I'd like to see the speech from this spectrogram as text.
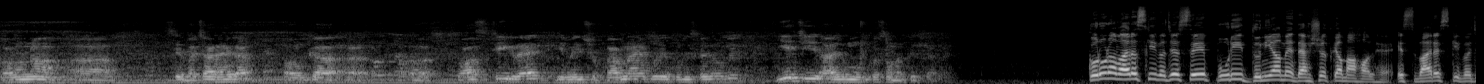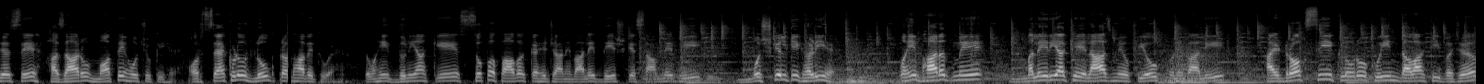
कोरोना से बचा रहेगा और उनका स्वास्थ्य ठीक रहे, ये मेरी शुभकामनाएँ पूरे पुलिसकर्मियों की। ये चीज़ आज हम उनको समर्पित कर रहे हैं। कोरोना वायरस की वजह से पूरी दुनिया में दहशत का माहौल है। इस वायरस की वजह से हज़ारों मौतें हो चुकी है और सैकड़ों लोग प्रभावित हुए हैं। तो वहीं दुनिया के सुपर पावर कहे जाने वाले देश के सामने भी मुश्किल की घड़ी है। वहीं भारत में मलेरिया के इलाज में उपयोग होने वाली हाइड्रोक्सी क्लोरोक्वीन दवा की वजह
